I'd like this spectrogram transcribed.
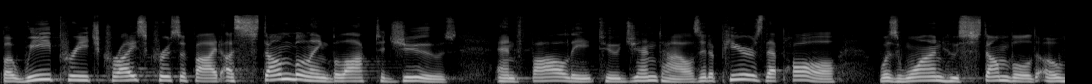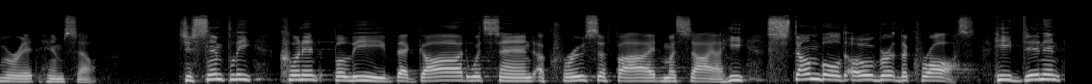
but we preach Christ crucified, a stumbling block to Jews and folly to Gentiles. It appears that Paul was one who stumbled over it himself just simply couldn't believe that God would send a crucified Messiah. He stumbled over the cross. He didn't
